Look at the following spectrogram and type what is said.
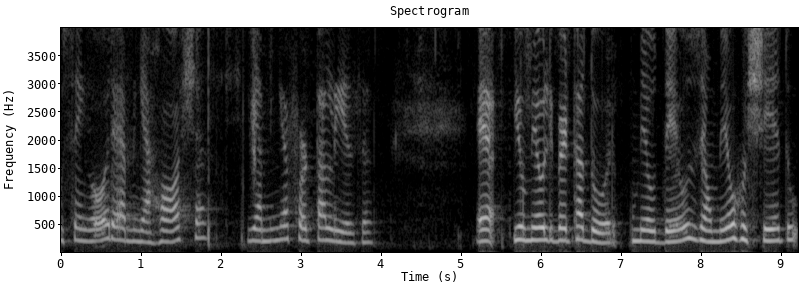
O Senhor é a minha rocha e a minha fortaleza, é, e o meu libertador. O meu Deus é o meu rochedo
